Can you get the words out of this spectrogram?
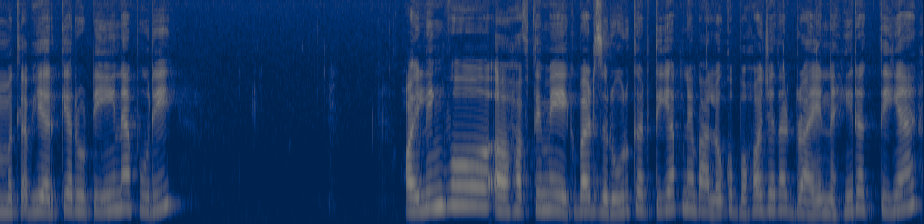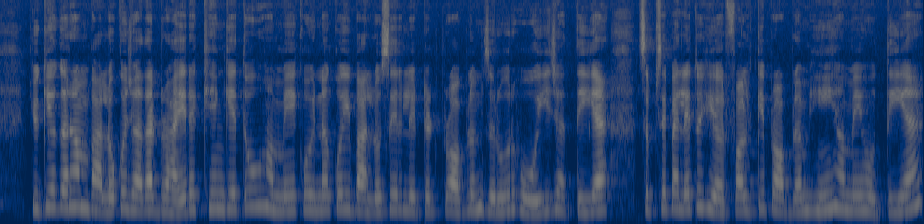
मतलब हेयर केयर रूटीन है पूरी। ऑयलिंग वो हफ़्ते में एक बार ज़रूर करती है, अपने बालों को बहुत ज़्यादा ड्राई नहीं रखती हैं, क्योंकि अगर हम बालों को ज़्यादा ड्राई रखेंगे तो हमें कोई ना कोई बालों से रिलेटेड प्रॉब्लम ज़रूर हो ही जाती है। सबसे पहले तो हेयर फॉल की प्रॉब्लम ही हमें होती है।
